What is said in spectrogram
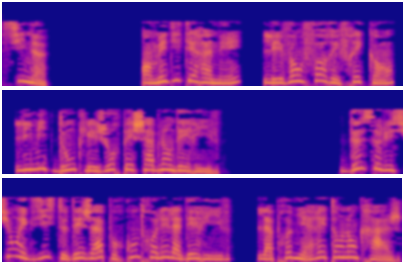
6 nœuds. En Méditerranée, les vents forts et fréquents, limitent donc les jours pêchables en dérive. Deux solutions existent déjà pour contrôler la dérive, la première étant l'ancrage.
